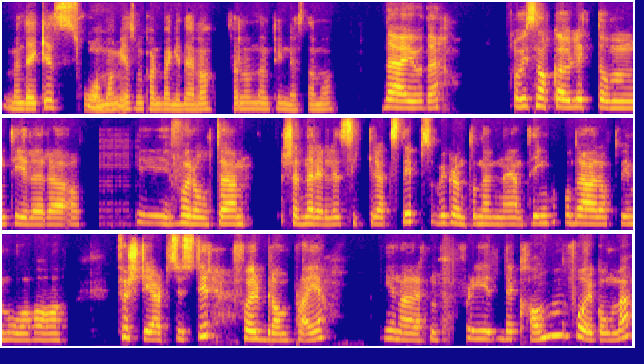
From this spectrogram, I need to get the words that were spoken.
Men det er ikke så mm. mange som kan begge deler, selv om de finnes, dem òg. Det er jo det. Og vi snakka jo litt om tidligere at i forhold til generelle sikkerhetstips, vi glemte å nevne én ting, og det er at vi må ha førstehjelpsutstyr for brannpleie i nærheten. Fordi det kan forekomme,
